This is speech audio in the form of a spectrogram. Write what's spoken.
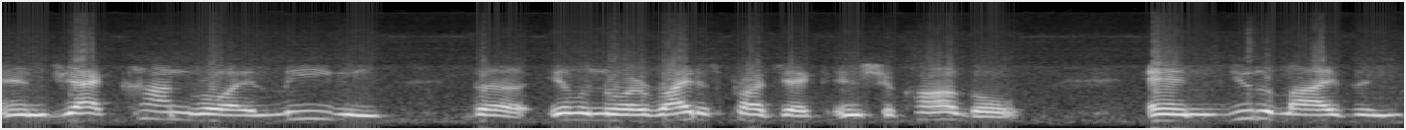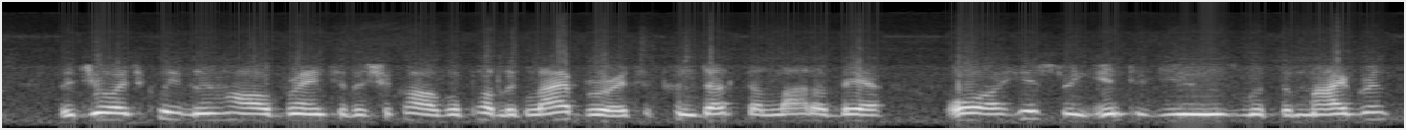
and Jack Conroy leading the Illinois Writers Project in Chicago and utilizing the George Cleveland Hall branch of the Chicago Public Library to conduct a lot of their oral history interviews with the migrants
